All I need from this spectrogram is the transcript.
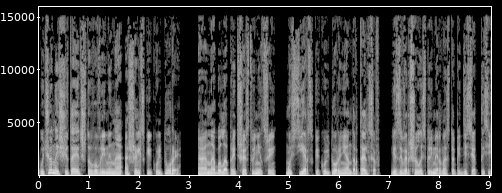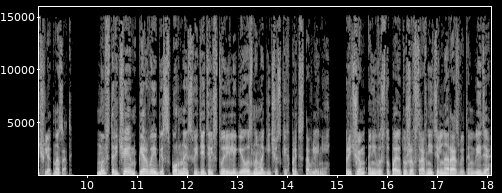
Ученый считает, что во времена ашельской культуры, а она была предшественницей мустьерской культуры неандертальцев и завершилась примерно 150 тысяч лет назад, мы встречаем первые бесспорные свидетельства религиозно-магических представлений. Причем они выступают уже в сравнительно развитом виде,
